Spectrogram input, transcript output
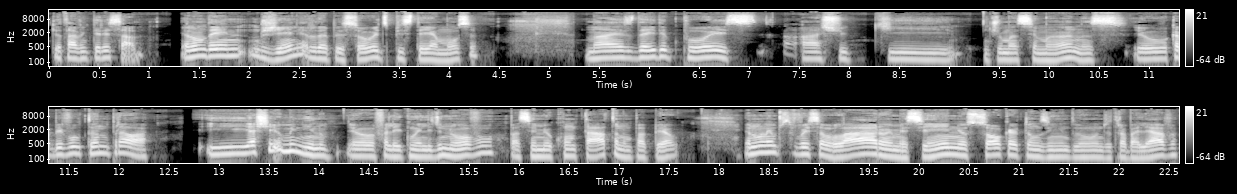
que eu estava interessado. Eu não dei o gênero da pessoa, e despistei a moça. Mas daí depois, acho que de umas semanas, eu acabei voltando para lá. E achei o menino. Eu falei com ele de novo, passei meu contato no papel. Eu não lembro se foi celular ou MSN ou só o cartãozinho de onde eu trabalhava.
